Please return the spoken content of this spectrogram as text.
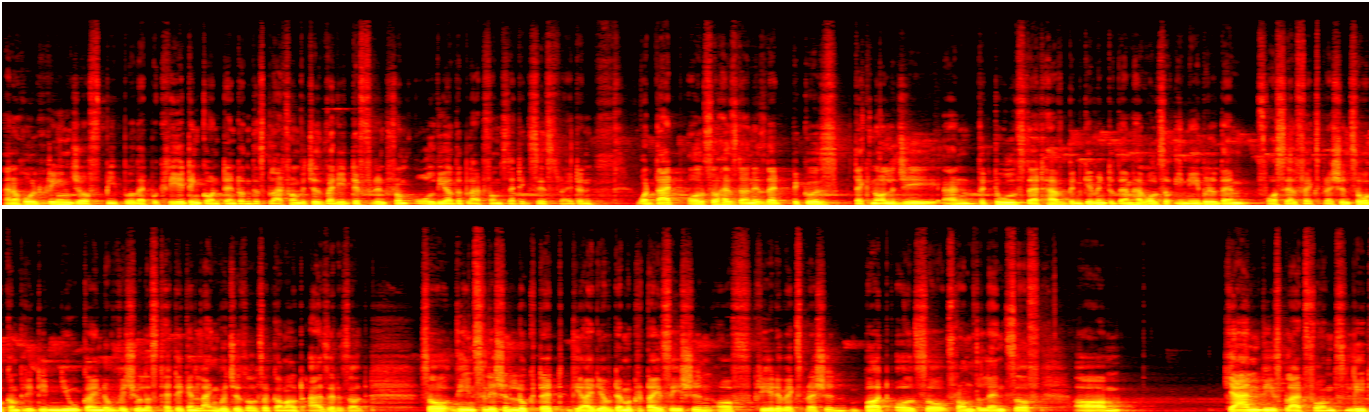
and a whole range of people that were creating content on this platform, which is very different from all the other platforms that exist, right? And what that also has done is that because technology and the tools that have been given to them have also enabled them for self-expression, so a completely new kind of visual aesthetic and language has also come out as a result. So the installation looked at the idea of democratization of creative expression, but also from the lens of um, can these platforms lead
